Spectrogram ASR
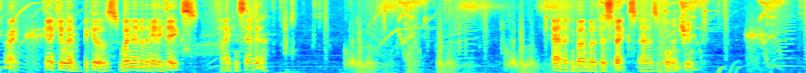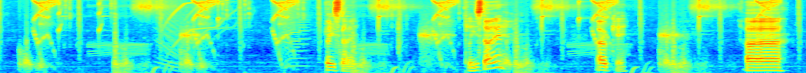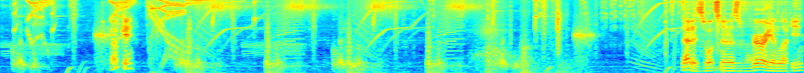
Right, gonna kill him, because whenever the melee digs, I can stand here. And I can burn both those specs, as aforementioned. Please die. Please die? Okay. Uh... Okay. That is what's known as very unlucky.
